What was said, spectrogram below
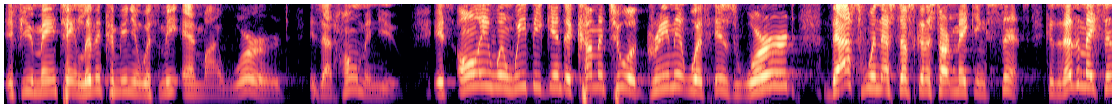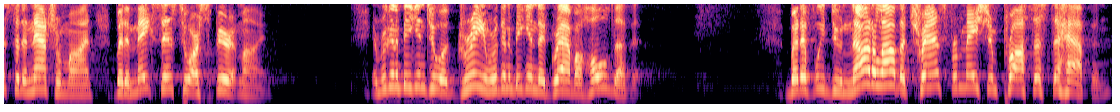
if you maintain living communion with me and my word is at home in you. It's only when we begin to come into agreement with his word, that's when that stuff's going to start making sense. Because it doesn't make sense to the natural mind, but it makes sense to our spirit mind. And we're going to begin to agree and we're going to begin to grab a hold of it. But if we do not allow the transformation process to happen,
